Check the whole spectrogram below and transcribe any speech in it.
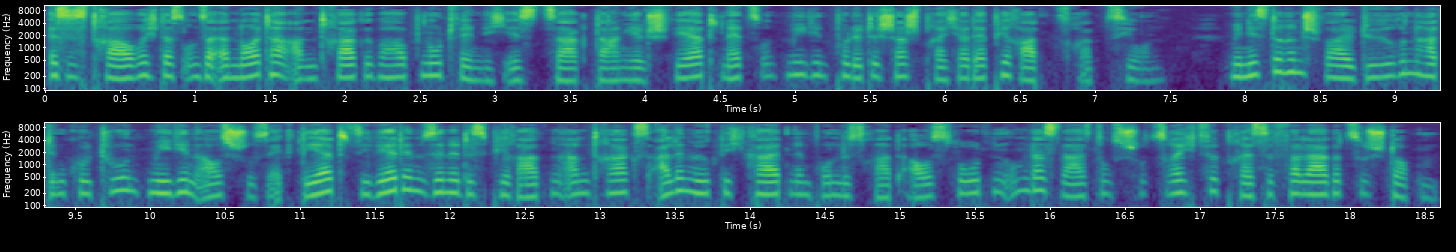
Es ist traurig, dass unser erneuter Antrag überhaupt notwendig ist, sagt Daniel Schwert, netz und medienpolitischer Sprecher der Piratenfraktion Ministerin Schwal-Düren hat im Kultur und Medienausschuss erklärt, sie werde im Sinne des Piratenantrags alle Möglichkeiten im Bundesrat ausloten, um das Leistungsschutzrecht für Presseverlage zu stoppen.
